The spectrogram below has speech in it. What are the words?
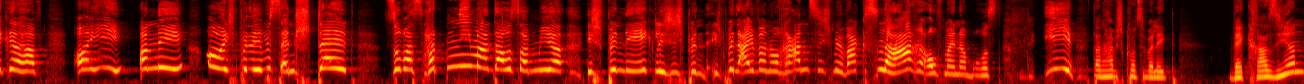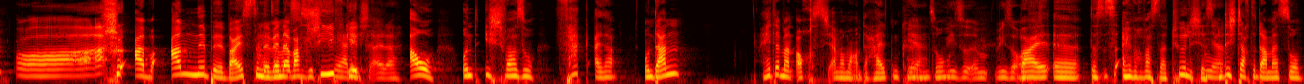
ekelhaft. Oh, i, oh nee. Oh, ich bin übelst entstellt. Sowas hat niemand außer mir. Ich bin eklig, ich bin, ich bin einfach nur ranzig, mir wachsen Haare auf meiner Brust. I, dann habe ich kurz überlegt, wegrasieren? Oh. Aber am Nippel, weißt du, ne, Alter, wenn da was schief geht. Alter. Au. Und ich war so, fuck, Alter. Und dann hätte man auch sich einfach mal unterhalten können, Ja, so. wie so, im, wie so oft. Weil äh, das ist einfach was Natürliches. Ja. Und ich dachte damals so,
